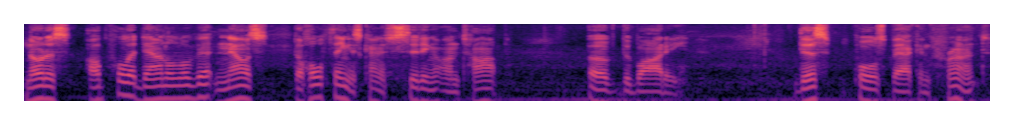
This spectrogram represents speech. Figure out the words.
Notice I'll pull it down a little bit and now it's the whole thing is kind of sitting on top of the body. This pulls back in front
